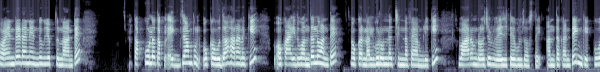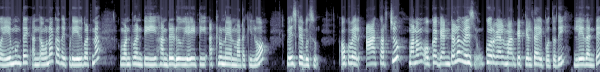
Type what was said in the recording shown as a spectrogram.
ఫైవ్ హండ్రెడ్ అని ఎందుకు చెప్తున్నా అంటే తక్కువలో తక్కువ ఎగ్జాంపుల్ ఒక ఉదాహరణకి ఒక ఐదు వందలు అంటే ఒక నలుగురు ఉన్న చిన్న ఫ్యామిలీకి వారం రోజులు వెజిటేబుల్స్ వస్తాయి. అంతకంటే ఇంకెక్కువ ఏముంటాయి? అవునా కదా? ఇప్పుడు ఏది పట్టినా వన్ ట్వంటీ హండ్రెడ్ ఎయిటీ అట్లున్నాయి అనమాట కిలో వెజిటేబుల్స్. ఒకవేళ ఆ ఖర్చు మనం ఒక గంటలో వెజ్ కూరగాయల మార్కెట్కి వెళ్తే అయిపోతుంది. లేదంటే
